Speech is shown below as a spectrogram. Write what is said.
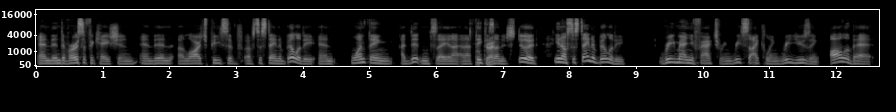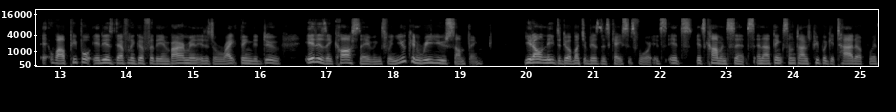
and then diversification and then a large piece of, of sustainability. And one thing I didn't say, and I, and I think is understood, you know, sustainability, remanufacturing, recycling, reusing, all of that, eh, while people, it is definitely good for the environment, it is the right thing to do. It is a cost savings when you can reuse something. You don't need to do a bunch of business cases for it. It's it's it's common sense, and I think sometimes people get tied up with,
